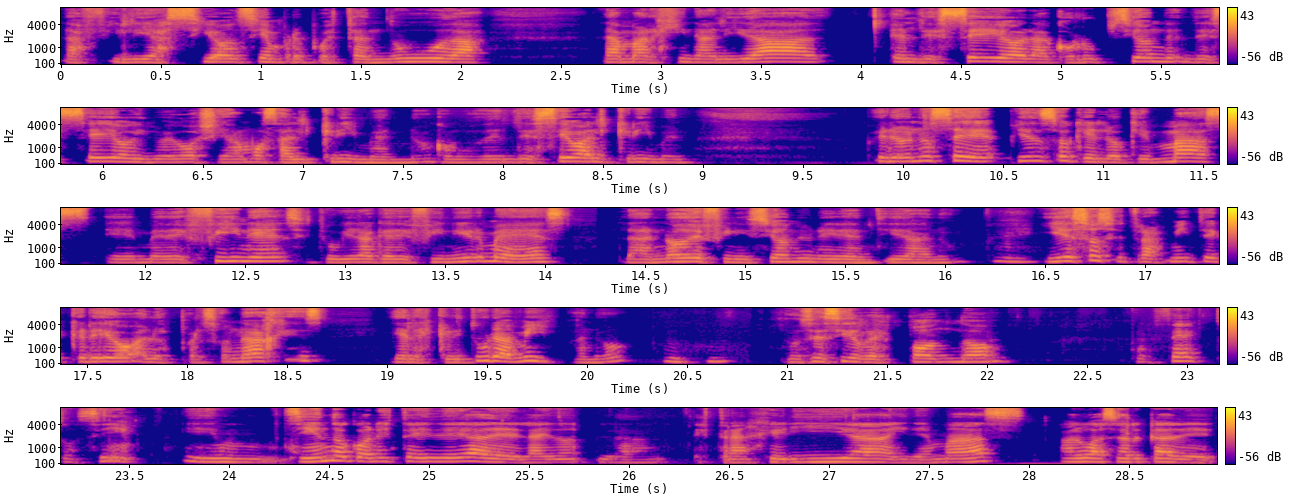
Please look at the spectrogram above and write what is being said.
la filiación siempre puesta en duda, la marginalidad, el deseo, la corrupción del deseo y luego llegamos al crimen, ¿no? Como del deseo al crimen. Pero no sé, pienso que lo que más eh, me define, si tuviera que definirme, es la no definición de una identidad, ¿no? Mm. Y eso se transmite, creo, a los personajes y a la escritura misma, ¿no? No sé si respondo. Perfecto, sí. Y mm, siguiendo con esta idea de la, extranjería y demás, algo acerca de,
